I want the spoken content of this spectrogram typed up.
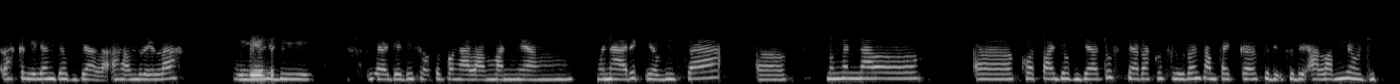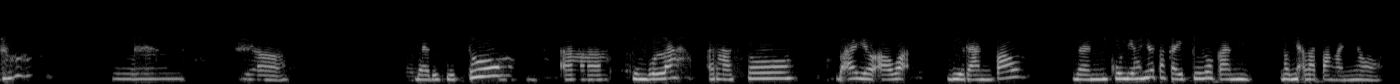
lah keliling Jogja lah alhamdulillah. Ya, jadi ya jadi suatu pengalaman yang menarik ya bisa uh, mengenal uh, kota Jogja tuh secara keseluruhan sampai ke sudut-sudut alamnya gitu. Hmm. ya. Dari situ uh, timbullah raso bayo awak dirantau dan kuliahnya tak itu loh kan banyak lapangannya.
